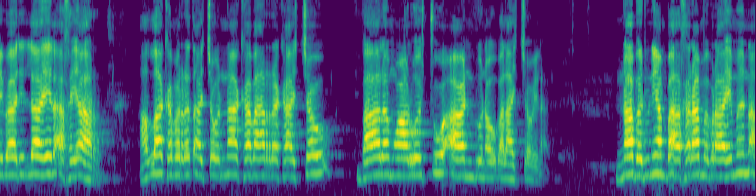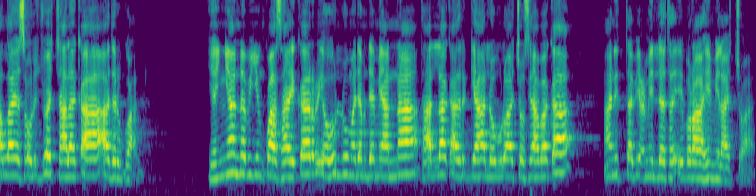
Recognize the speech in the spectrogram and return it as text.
ዒባድላህ ልአክያር አላህ ከመረጣቸውና ከባረካቸው ባለሟሎቹ አንዱ ነው በላቸው ይላል። እና በዱንያም በአኸራም እብራሂምን አላህ የሰው ልጆች አለቃ አድርጓል። የእኛን ነቢይ እንኳ ሳይቀር የሁሉ መደምደሚያና ታላቅ አድርጌሃለሁ ብሏቸው ሲያበቃ አንተቢዕ ሚለተ ኢብራሂም ይላቸዋል።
